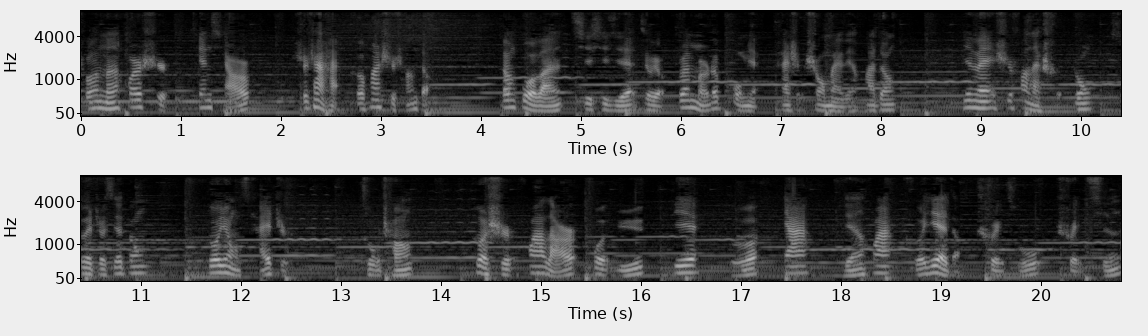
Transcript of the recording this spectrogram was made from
崇文门花市、天桥、什刹海荷花市场等。刚过完七夕节，就有专门的铺面开始售卖莲花灯。因为是放在水中，所以这些灯多用彩纸组成各式花篮或鱼、鳖、鹅、鸭、莲花、荷叶等水族、水禽、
